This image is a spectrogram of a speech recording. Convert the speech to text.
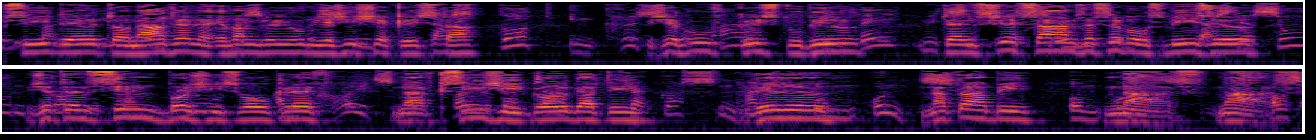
přijde to nádherné evangelium Ježíše Krista, že Bůh v Kristu byl, ten svět sám ze sebou smířil, že ten Syn Boží svou krev na kříži Golgaty vylil na to, aby nás, nás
